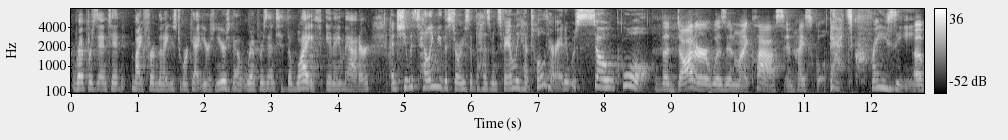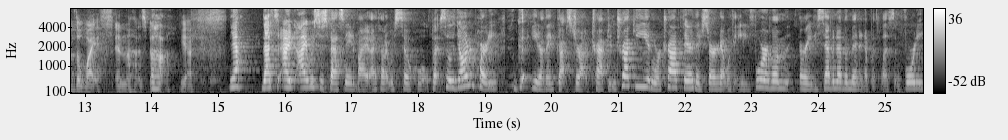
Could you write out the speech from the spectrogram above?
represented, my firm that I used to work at years and years ago, represented the wife in a matter. And she was telling me the stories that the husband's family had told her. And it was so cool. The daughter was in my class in high school That's crazy. of the wife and the husband. Uh-huh. Yeah. Yeah, that's I, I was just fascinated by it. I thought it was so cool. But so the Donner Party, you know, they got stra- trapped in Truckee and were trapped there. They started out with 84 of them or 87 of them, ended up with less than 40.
